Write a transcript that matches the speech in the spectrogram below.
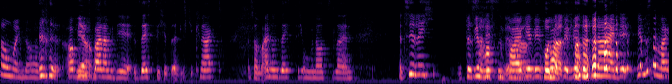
Oh mein Gott. Auf jeden Ja. Fall haben wir die 60 jetzt endlich geknackt. Es haben 61, um genau zu sein. Natürlich bis Wir zur nächsten Folge. Wir, 100. Wir, wir, nein, wir, wir müssen mal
